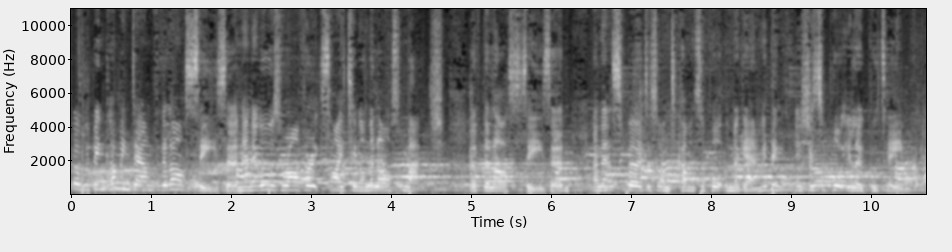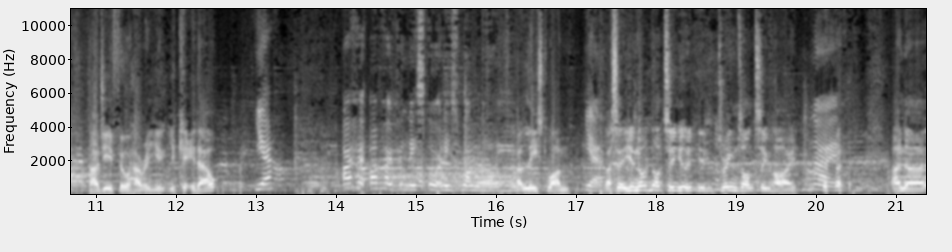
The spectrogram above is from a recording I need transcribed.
well, we've been coming down for the last season, and it was rather exciting on the last match of the last season, and that spurred us on to come and support them again. We think you should support your local team. How do you feel, Harry? You, you kitted out? Yeah. I ho- I'm hoping they score at least one goal. At least one. Yeah. That's it. You're not not too. Your, your dreams aren't too high. No. And uh,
